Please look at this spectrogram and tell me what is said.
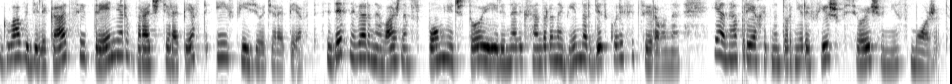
главы делегаций, тренеры тренер, врач-терапевт и физиотерапевт. Здесь, наверное, важно вспомнить, что Ирина Александровна Виннер дисквалифицирована, и она приехать на турниры ФИШ все еще не сможет.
